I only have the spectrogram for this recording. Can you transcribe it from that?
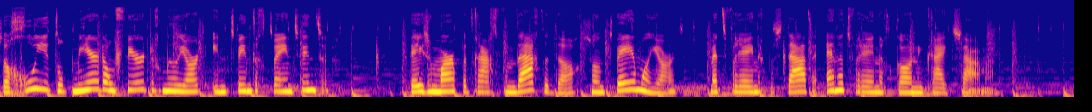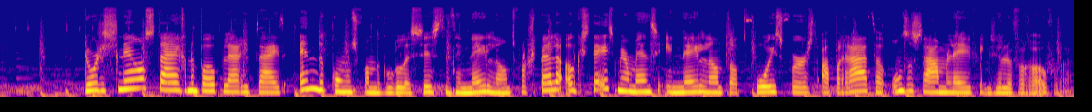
zal groeien tot meer dan 40 miljard in 2022. Deze markt bedraagt vandaag de dag zo'n 2 miljard met de Verenigde Staten en het Verenigd Koninkrijk samen. Door de snel stijgende populariteit en de komst van de Google Assistant in Nederland voorspellen ook steeds meer mensen in Nederland dat voice-first apparaten onze samenleving zullen veroveren.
